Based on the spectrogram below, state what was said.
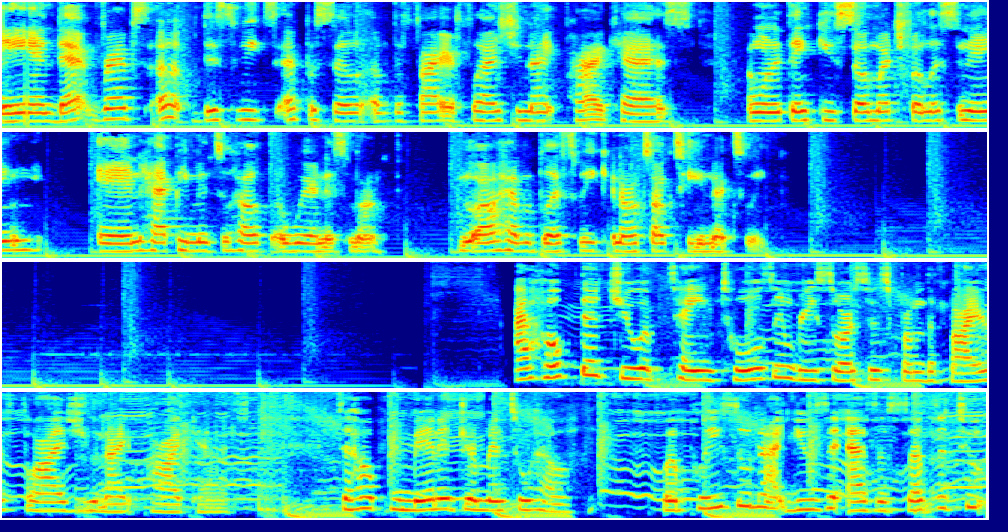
and that wraps up this week's episode of the Fireflies Unite podcast. I want to thank you so much for listening and happy Mental Health Awareness Month. You all have a blessed week, and I'll talk to you next week. I hope that you obtain tools and resources from the Fireflies Unite podcast to help you manage your mental health but please do not use it as a substitute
